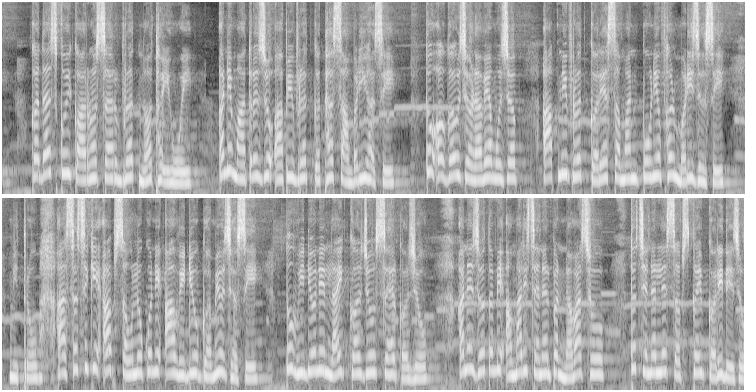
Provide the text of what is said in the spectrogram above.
કદાચ કોઈ કારણોસર વ્રત ન થયું હોય અને માત્ર જો આપે વ્રત કથા સાંભળી હશે, તો અગાઉ જણાવ્યા મુજબ આપને વ્રત કર્યા સમાન પુણ્યફળ મળી જશે. મિત્રો, આશા છે કે આપ સૌ લોકોને આ વીડિયો ગમ્યો જ હશે. તો વિડીયોને લાઈક કરજો, શેર કરજો અને જો તમે અમારી ચેનલ પર નવા છો, તો ચેનલને સબસ્ક્રાઈબ કરી દેજો.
